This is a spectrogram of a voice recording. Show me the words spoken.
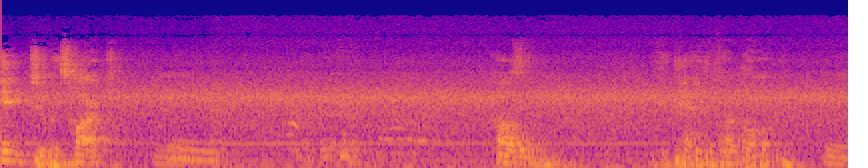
into his heart. Causing the death of our Lord. Mm.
